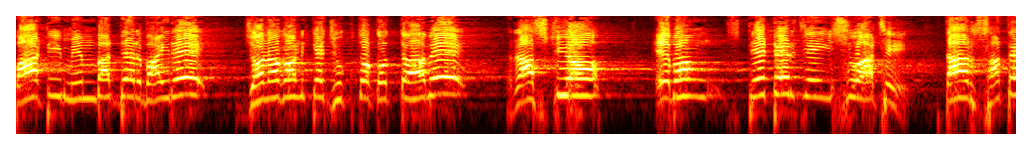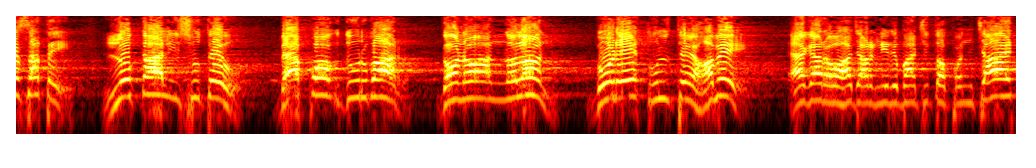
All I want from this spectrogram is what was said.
পার্টি মেম্বারদের বাইরে জনগণকে যুক্ত করতে হবে। রাষ্ট্রীয় এবং স্টেটের যে ইস্যু আছে, তার সাথে সাথে লোকাল ইস্যুতেও ব্যাপক দুর্বার গণ আন্দোলন গড়ে তুলতে হবে। এগারো হাজার নির্বাচিত পঞ্চায়েত,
